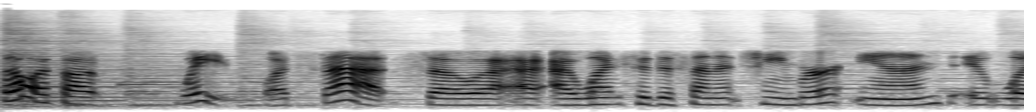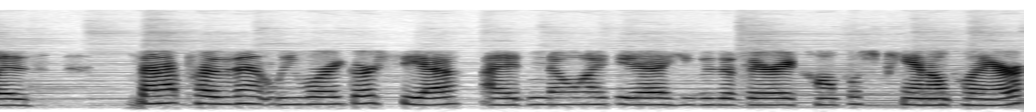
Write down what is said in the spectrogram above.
So i thought wait what's that? So I, I went to the senate chamber and it was senate president leroy garcia i had no idea he was a very accomplished piano player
